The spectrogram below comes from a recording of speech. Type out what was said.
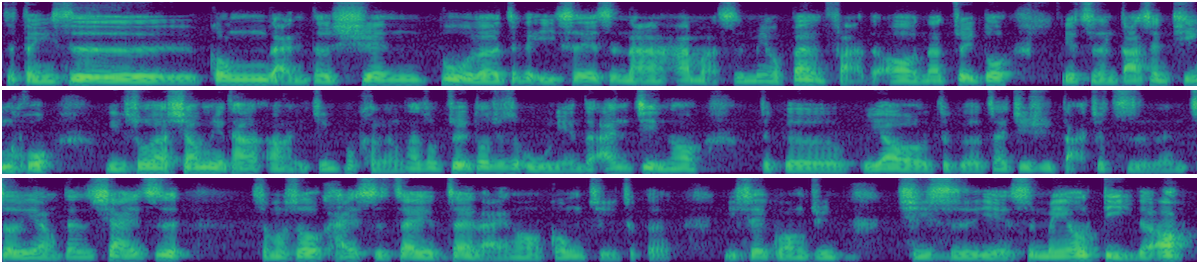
这等于是公然的宣布了，这个以色列是拿哈马斯没有办法的哦，那最多也只能达成停火。你说要消灭他啊，已经不可能。他说最多就是五年的安静哦，这个不要这个再继续打，就只能这样。但是下一次什么时候开始再再来哦攻击这个以色列国防军，其实也是没有底的哦。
